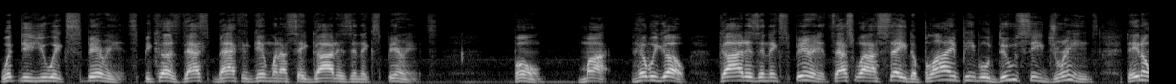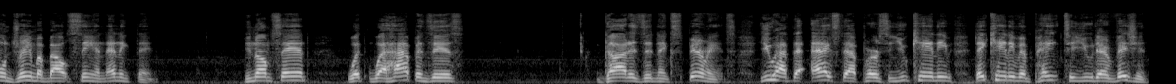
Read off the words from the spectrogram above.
what do you experience? Because that's back again when I say God is an experience. Boom. My here we go. God is an experience. That's why I say the blind people do see dreams. They don't dream about seeing anything. You know what I'm saying? What what happens is God is an experience. You have to ask that person. You can't even they can't even paint to you their vision.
